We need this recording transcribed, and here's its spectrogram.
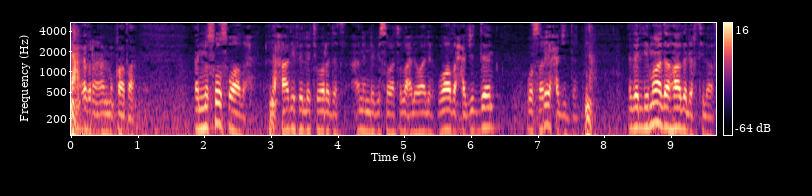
نعم. عذرا عن المقاطعة. النصوص واضحة. نعم. الأحاديث التي وردت عن النبي صلى الله عليه وآله واضحة جدا وصريحة جدا. نعم. إذا لماذا هذا الاختلاف؟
